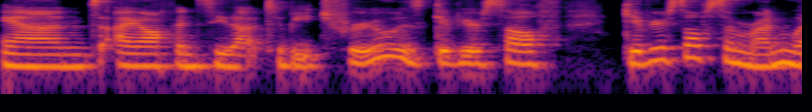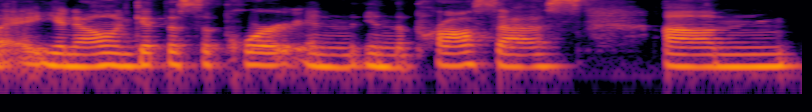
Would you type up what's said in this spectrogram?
And i often see that to be true is give yourself give yourself some runway you know and get the support in in the process um,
